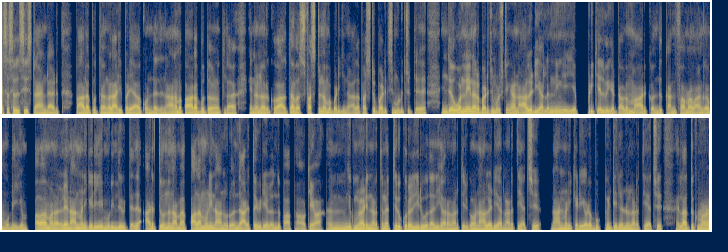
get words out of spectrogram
எஸ்எஸ்எல்சி ஸ்டாண்டர்ட் பாட புத்தகங்கள் அடிப்படையாக கொண்டதுன்னா நம்ம பாட புத்தகத்தில் என்னென்ன இருக்கோ அதுதான் ஃபஸ்ட் ஃபஸ்ட்டு நம்ம படிக்கணும். அதை ஃபஸ்ட்டு படித்து முடிச்சுட்டு இந்த ஒன்லைனர் படித்து முடிச்சிட்டிங்கன்னா நாலடியார்லேருந்து நீங்கள் எப்படி கேள்வி கேட்டாலும் மார்க் வந்து கன்ஃபார்மாக வாங்க முடியும். பலமானவர்களே நான்மணிக்கு செடியை முடிந்து விட்டது. அடுத்து வந்து நம்ம பழமொழி நானூறு வந்து அடுத்த வீடியோவில் வந்து பார்ப்போம். ஓகேவா இதுக்கு முன்னாடி நடத்தின திருக்குறள் இருபது அதிகாரம் நடத்தியிருக்கோம். நாலடியார் நடத்தியாச்சு. நான்மணிக்கடியோட புக் மெட்டீரியலும் நடத்தியாச்சு. எல்லாத்துக்குமான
